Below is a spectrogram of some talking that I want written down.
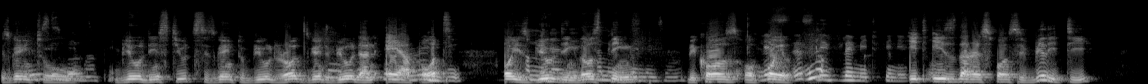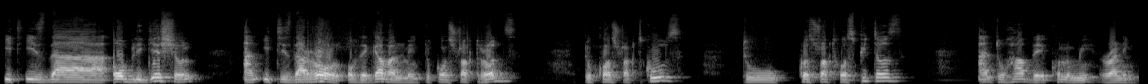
is going to build institutes, is going to build roads, is going to build an airport, or is How many are building those things because of oil. Let's, let's leave let me finish. It is the responsibility, it is the obligation, and it is the role of the government to construct roads, to construct schools, to construct hospitals, and to have the economy running.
